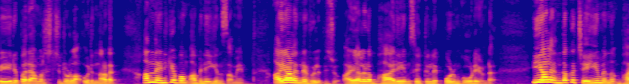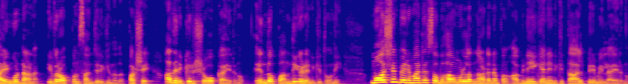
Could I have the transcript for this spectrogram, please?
പേര് പരാമർശിച്ചിട്ടുള്ള ഒരു നടൻ അന്ന് എനിക്കൊപ്പം അഭിനയിക്കുന്ന സമയം. അയാൾ എന്നെ വിളിപ്പിച്ചു. അയാളുടെ ഭാര്യയും സെറ്റിൽ എപ്പോഴും കൂടെയുണ്ട്. ഇയാൾ എന്തൊക്കെ ചെയ്യുമെന്ന് ഭയം കൊണ്ടാണ് ഇവർ ഒപ്പം സഞ്ചരിക്കുന്നത്. പക്ഷേ അതെനിക്കൊരു ഷോക്കായിരുന്നു. എന്തോ പന്തികേട് എനിക്ക് തോന്നി. മോശം പെരുമാറ്റ സ്വഭാവമുള്ള നടനൊപ്പം അഭിനയിക്കാൻ എനിക്ക് താല്പര്യമില്ലായിരുന്നു.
